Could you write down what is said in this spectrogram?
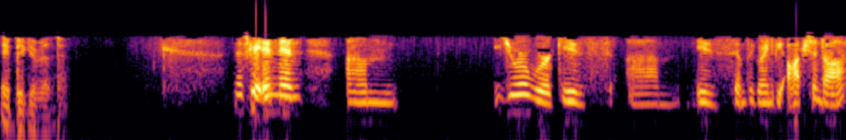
A big event. That's great. And then um, your work is um, is simply going to be auctioned off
